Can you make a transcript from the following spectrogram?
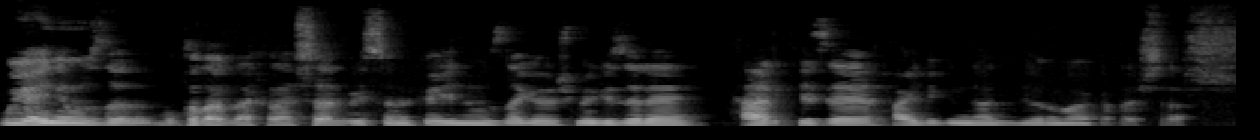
Bu yayınımızda bu kadardı arkadaşlar. Bir sonraki yayınımızda görüşmek üzere. Herkese hayırlı günler diliyorum arkadaşlar.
